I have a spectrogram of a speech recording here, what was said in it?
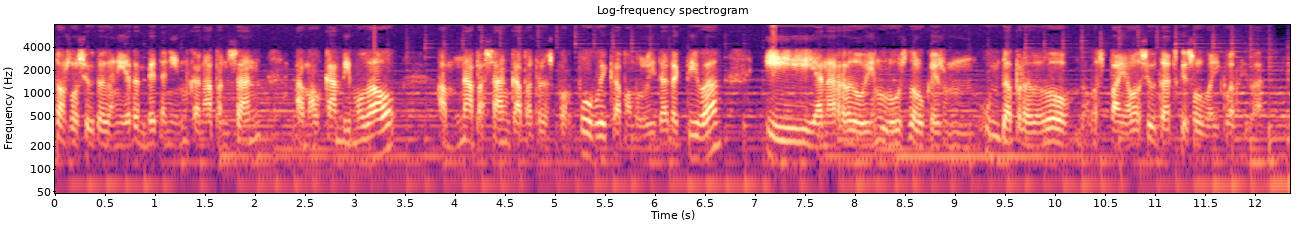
doncs la ciutadania també tenim que anar pensant amb el canvi modal, amb anar passant cap a transport públic, cap a mobilitat activa i anar reduint l'ús del que és un, un depredador de l'espai a les ciutats, que és el vehicle privat.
